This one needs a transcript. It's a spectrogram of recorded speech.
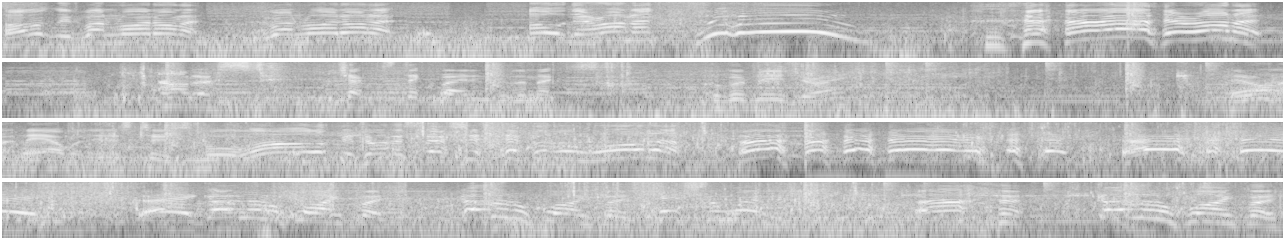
Oh, look, there's one right on it. There's one right on it. Oh, they're on it. Woohoo! they're on it. I'll just chuck the stick bait into the mix for good measure, eh? They're on it now, but they're just too small. Oh, look, they're trying to stash it out of the water. Hey, hey, hey, go little flying fish. Go little flying fish. Catch the wind. Ah, go little flying fish.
